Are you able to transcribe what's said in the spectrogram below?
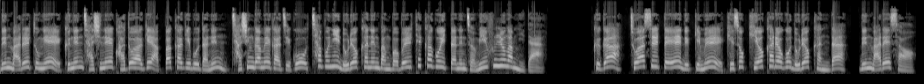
는 말을 통해 그는 자신을 과도하게 압박하기보다는 자신감을 가지고 차분히 노력하는 방법을 택하고 있다는 점이 훌륭합니다. 그가 좋았을 때의 느낌을 계속 기억하려고 노력한다. 는 말에서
